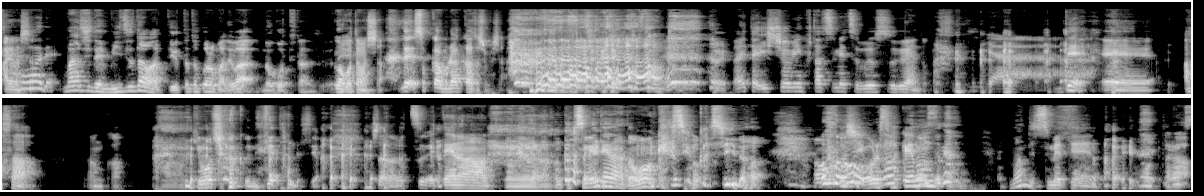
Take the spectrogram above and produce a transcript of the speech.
ありましたそこまで？マジで水だわって言ったところまでは残ってたんですよね。残ってました。で、そこからブラックアウトしました。はいだいたい一生瓶二つ目潰すぐらいのとこいやーで、えー、朝、なんか、気持ちよく寝てたんですよ。そしたら、冷てえなーって思いながら、なんか冷てえなーと思うわけですよお。かしいな。あおかしい。俺酒飲んでたの。なんで冷てえん？だ と思ったら。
